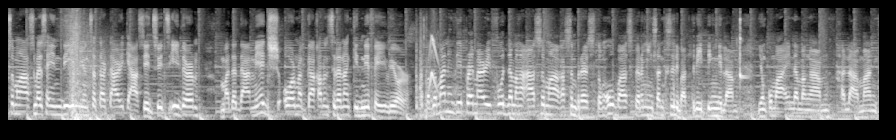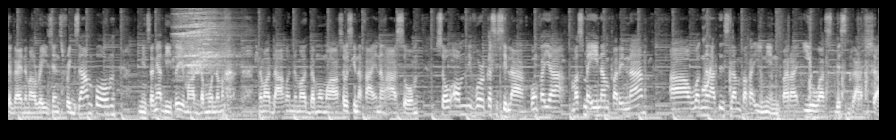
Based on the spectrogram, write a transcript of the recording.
aso mga sombreros ay hindi immune sa tartaric acid, so it's either madadamage or magkakaroon sila ng kidney failure. Bagaman hindi primary food ng mga aso mga kasembres itong ubas, pero minsan kasi diba tripping nila yung kumain ng mga halaman kagaya ng mga raisins for example. Minsan nga dito yung mga damo ng mga, ng mga dahon ng mga damo mga aso kinakain ng aso. So omnivore kasi sila. Kung kaya mas mainam pa rin na ah, wag na natin silang pakainin para iwas disgrasya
